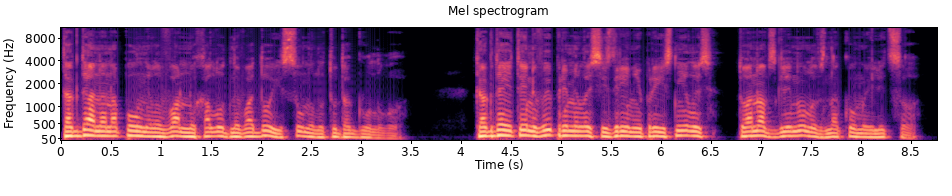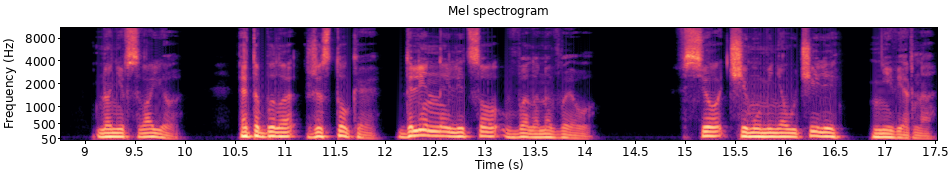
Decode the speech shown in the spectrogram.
Тогда она наполнила ванну холодной водой и сунула туда голову. Когда Этель выпрямилась и зрение прояснилось, то она взглянула в знакомое лицо. Но не в свое. Это было жестокое, длинное лицо Велана Веу. Все, чему меня учили, неверно.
